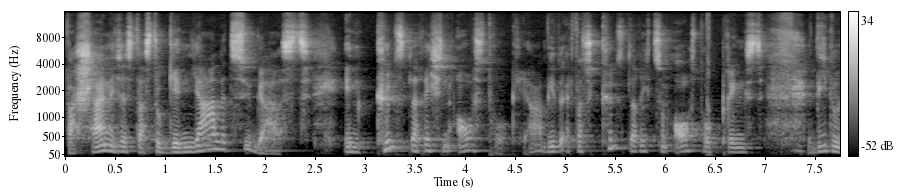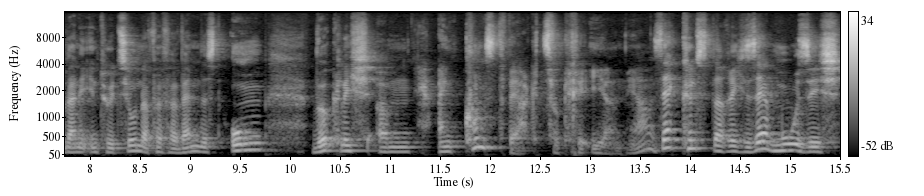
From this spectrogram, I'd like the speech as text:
wahrscheinlich ist, dass du geniale Züge hast im künstlerischen Ausdruck, ja? wie du etwas künstlerisch zum Ausdruck bringst, wie du deine Intuition dafür verwendest, um wirklich ähm, ein Kunstwerk zu kreieren. Ja? Sehr künstlerisch, sehr musisch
